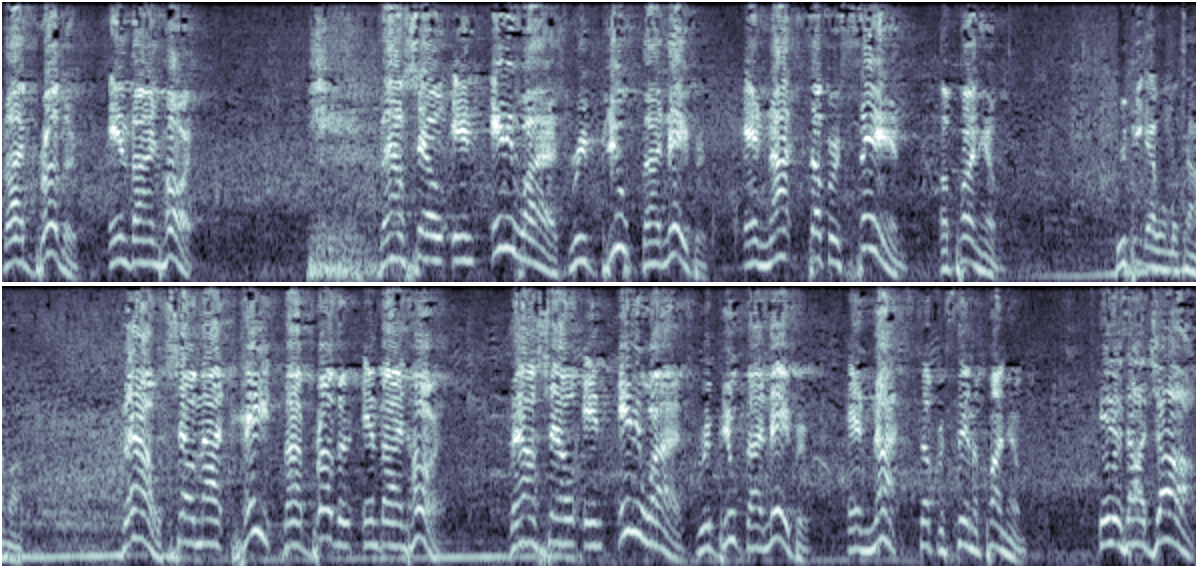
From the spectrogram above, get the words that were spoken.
thy brother in thine heart. Thou shalt in any wise rebuke thy neighbor and not suffer sin upon him. Repeat that one more time, Bob. Thou shalt not hate thy brother in thine heart. Thou shalt in any wise rebuke thy neighbor and not suffer sin upon him. It is our job,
